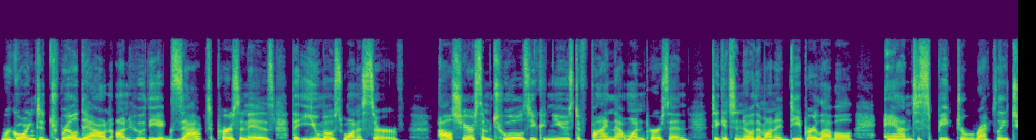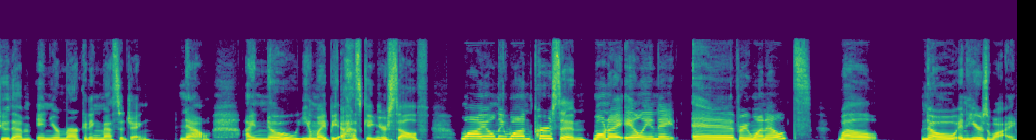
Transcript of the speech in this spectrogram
we're going to drill down on who the exact person is that you most want to serve. I'll share some tools you can use to find that one person, to get to know them on a deeper level, and to speak directly to them in your marketing messaging. Now, I know you might be asking yourself, why only one person? Won't I alienate everyone else? Well, no, and here's why.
